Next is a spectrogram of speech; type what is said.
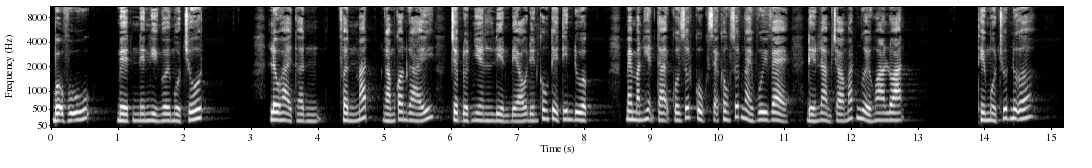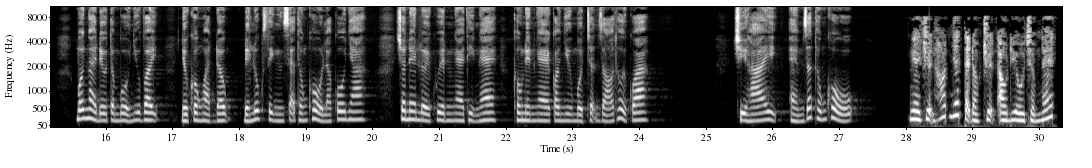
Bộ vũ, mệt nên nghỉ ngơi một chút. Lâu hải thần phần mắt ngắm con gái, chợt đột nhiên liền béo đến không thể tin được. May mắn hiện tại cô rốt cục sẽ không suốt ngày vui vẻ đến làm cho mắt người hoa loạn. Thêm một chút nữa. Mỗi ngày đều tầm bổ như vậy, nếu không hoạt động, đến lúc sinh sẽ thống khổ là cô nha. Cho nên lời khuyên nghe thì nghe, không nên nghe coi như một trận gió thổi qua. Chị hai, em rất thống khổ. Nghe chuyện hot nhất tại đọc truyện audio.net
